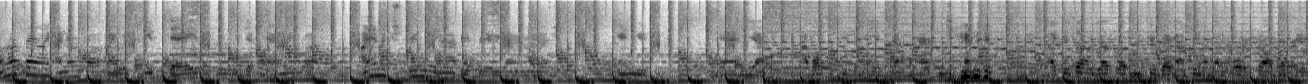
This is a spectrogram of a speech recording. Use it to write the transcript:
I'm not saying like I never thought I would see the day that we would get married, but I am extremely happy for you, Yamimash. And you, and yeah, I've also seen eat American candy. I could tell Jess wasn't too big on peanut butter or strawberries.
